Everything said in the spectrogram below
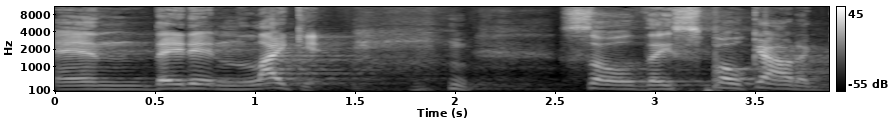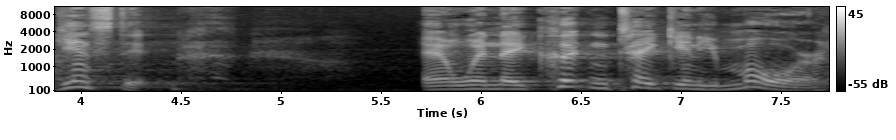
And they didn't like it. so they spoke out against it. And when they couldn't take any more,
